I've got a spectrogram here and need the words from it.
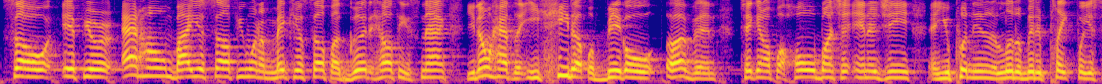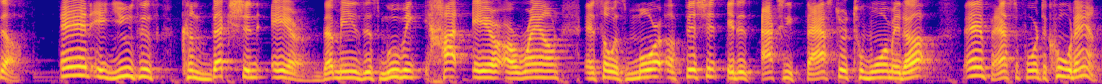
So if you're at home by yourself, you wanna make yourself a good, healthy snack, you don't have to heat up a big old oven, taking up a whole bunch of energy, and you're putting it in a little bitty plate for yourself. And it uses convection air. That means it's moving hot air around, and so it's more efficient. It is actually faster to warm it up and faster for it to cool down.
